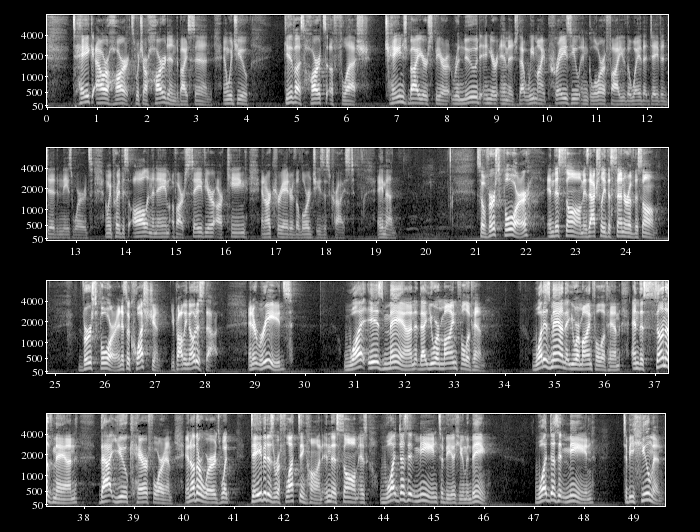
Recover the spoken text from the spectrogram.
take our hearts, which are hardened by sin, and would you give us hearts of flesh, changed by your Spirit, renewed in your image, that we might praise you and glorify you the way that David did in these words. And we pray this all in the name of our Savior, our King, and our Creator, the Lord Jesus Christ. Amen. So, verse 4 in this psalm is actually the center of the psalm. Verse 4, and it's a question. You probably noticed that. And it reads, What is man that you are mindful of him? What is man that you are mindful of him? And the Son of Man that you care for him. In other words, what David is reflecting on in this psalm is what does it mean to be a human being? What does it mean to be human?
